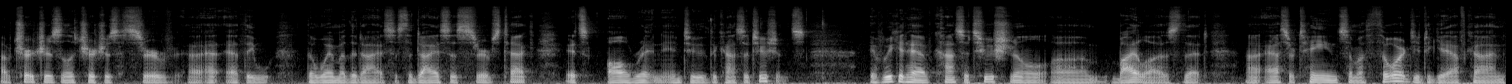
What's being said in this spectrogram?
of churches, and the churches serve uh, at, at, the the whim of the diocese. The diocese serves tech. It's all written into the constitutions. If we could have constitutional um, bylaws that uh, ascertain some authority to GAFCON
